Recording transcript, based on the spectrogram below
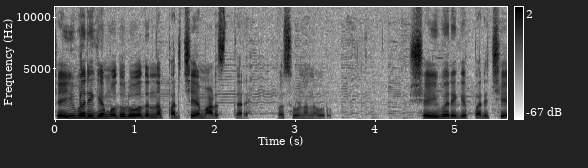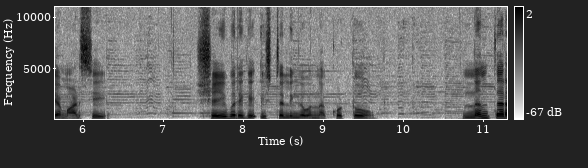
ಶೈವರಿಗೆ ಮೊದಲು ಅದನ್ನು ಪರಿಚಯ ಮಾಡಿಸ್ತಾರೆ ಬಸವಣ್ಣನವರು. ಶೈವರಿಗೆ ಪರಿಚಯ ಮಾಡಿಸಿ, ಶೈವರಿಗೆ ಇಷ್ಟಲಿಂಗವನ್ನು ಕೊಟ್ಟು, ನಂತರ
